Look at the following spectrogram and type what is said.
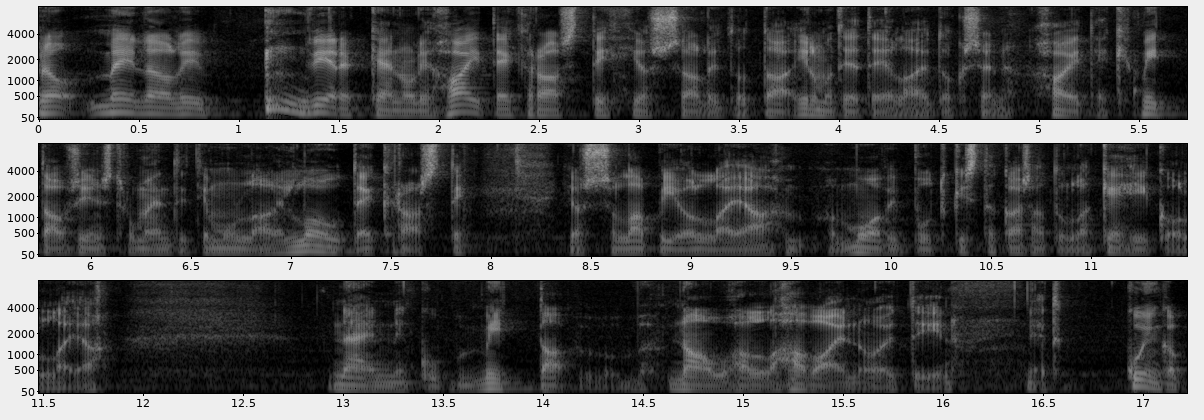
No meillä oli vierekkäin oli high-tech-rasti, jossa oli tota, ilmatieteen laitoksen high-tech-mittausinstrumentit ja mulla oli low-tech-rasti, jossa lapiolla ja muoviputkista kasatulla kehikolla ja näin niin kuin mittanauhalla havainnoitiin, että kuinka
